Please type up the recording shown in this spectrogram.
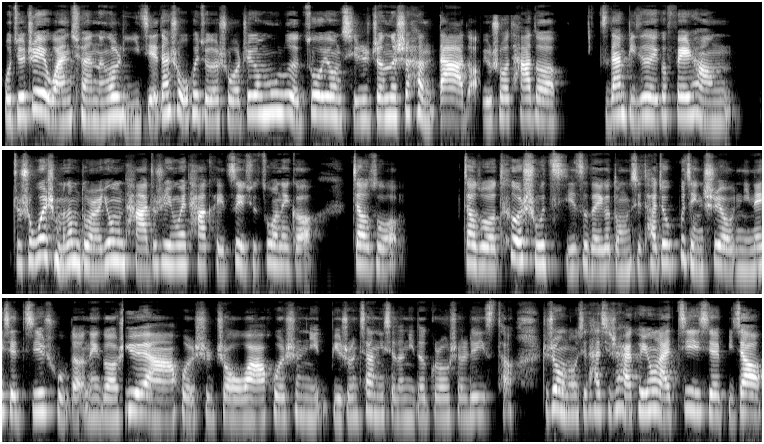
我觉得这也完全能够理解。但是我会觉得说这个目录的作用其实真的是很大的。比如说它的子弹笔记的一个非常，就是为什么那么多人用它，就是因为它可以自己去做那个叫做叫做特殊集子的一个东西。它就不仅是有你那些基础的那个月啊，或者是周啊，或者是你比如说像你写的你的 grocery list 这种东西，它其实还可以用来记一些比较。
